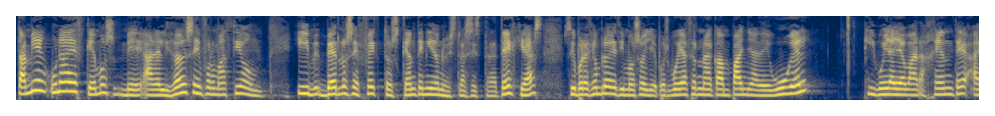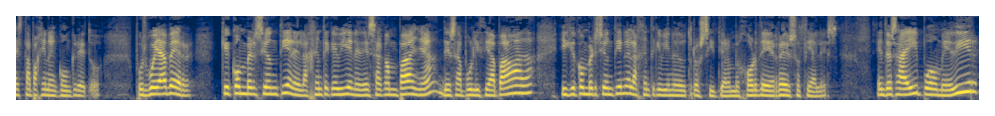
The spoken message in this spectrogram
También una vez que hemos analizado esa información y ver los efectos que han tenido nuestras estrategias, si por ejemplo decimos, oye, pues voy a hacer una campaña de Google y voy a llevar a gente a esta página en concreto. Pues voy a ver qué conversión tiene la gente que viene de esa campaña, de esa publicidad pagada, y qué conversión tiene la gente que viene de otro sitio, a lo mejor de redes sociales. Entonces ahí puedo medir,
